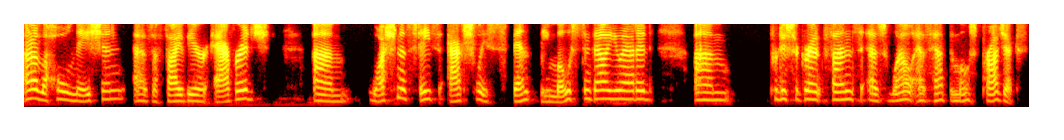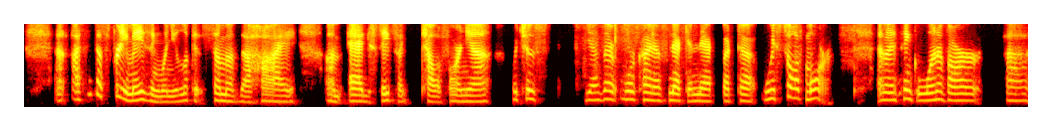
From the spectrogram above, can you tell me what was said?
out of the whole nation as a five-year average, um, Washington State's actually spent the most in value added um, producer grant funds as well as had the most projects. And I think that's pretty amazing when you look at some of the high um, ag states like California, which is, yeah, we're kind of neck and neck, but uh, we still have more. And I think one of our, uh,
